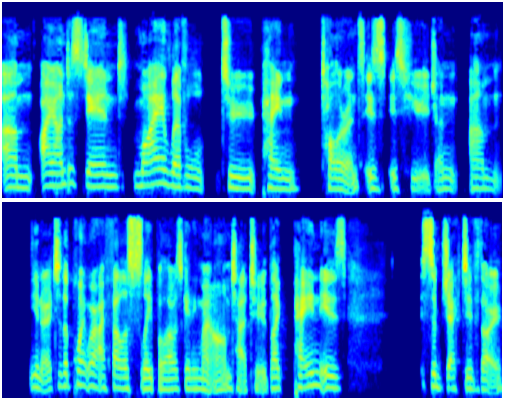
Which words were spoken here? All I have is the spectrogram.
um, I understand my level to pain tolerance is is huge, and um, you know, to the point where I fell asleep while I was getting my arm tattooed. Like pain is subjective, though,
